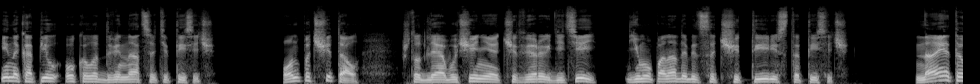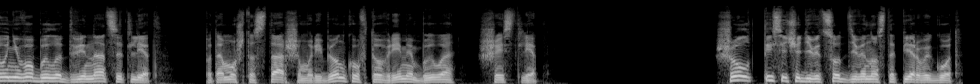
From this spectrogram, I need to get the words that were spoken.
и накопил около 12 тысяч. Он подсчитал, что для обучения четверых детей ему понадобится 400 тысяч. На это у него было 12 лет, потому что старшему ребенку в то время было 6 лет. Шел 1991 год,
